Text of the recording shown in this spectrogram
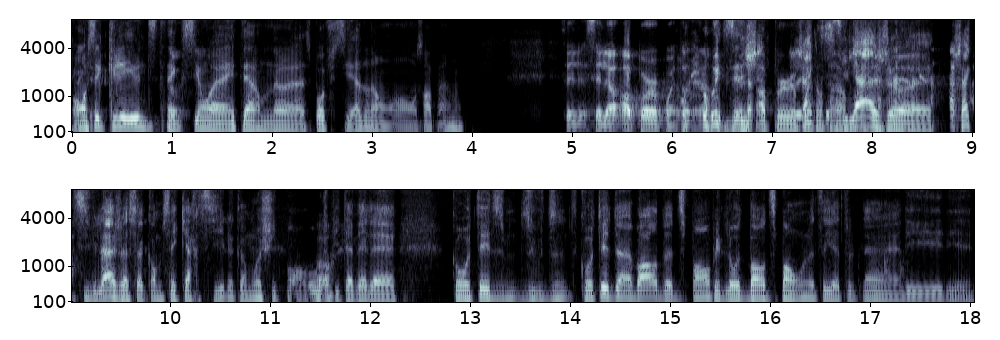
On s'est créé une distinction interne, c'est pas officiel, on, s'entend. C'est le upper point Oui, c'est le upper chaque, petit village a, chaque petit village a ça comme ses quartiers. comme moi, je suis de Pont-Rouge, oh. puis tu avais le côté du, côté d'un bord du pont et de l'autre bord du pont. Il y a tout le temps des,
